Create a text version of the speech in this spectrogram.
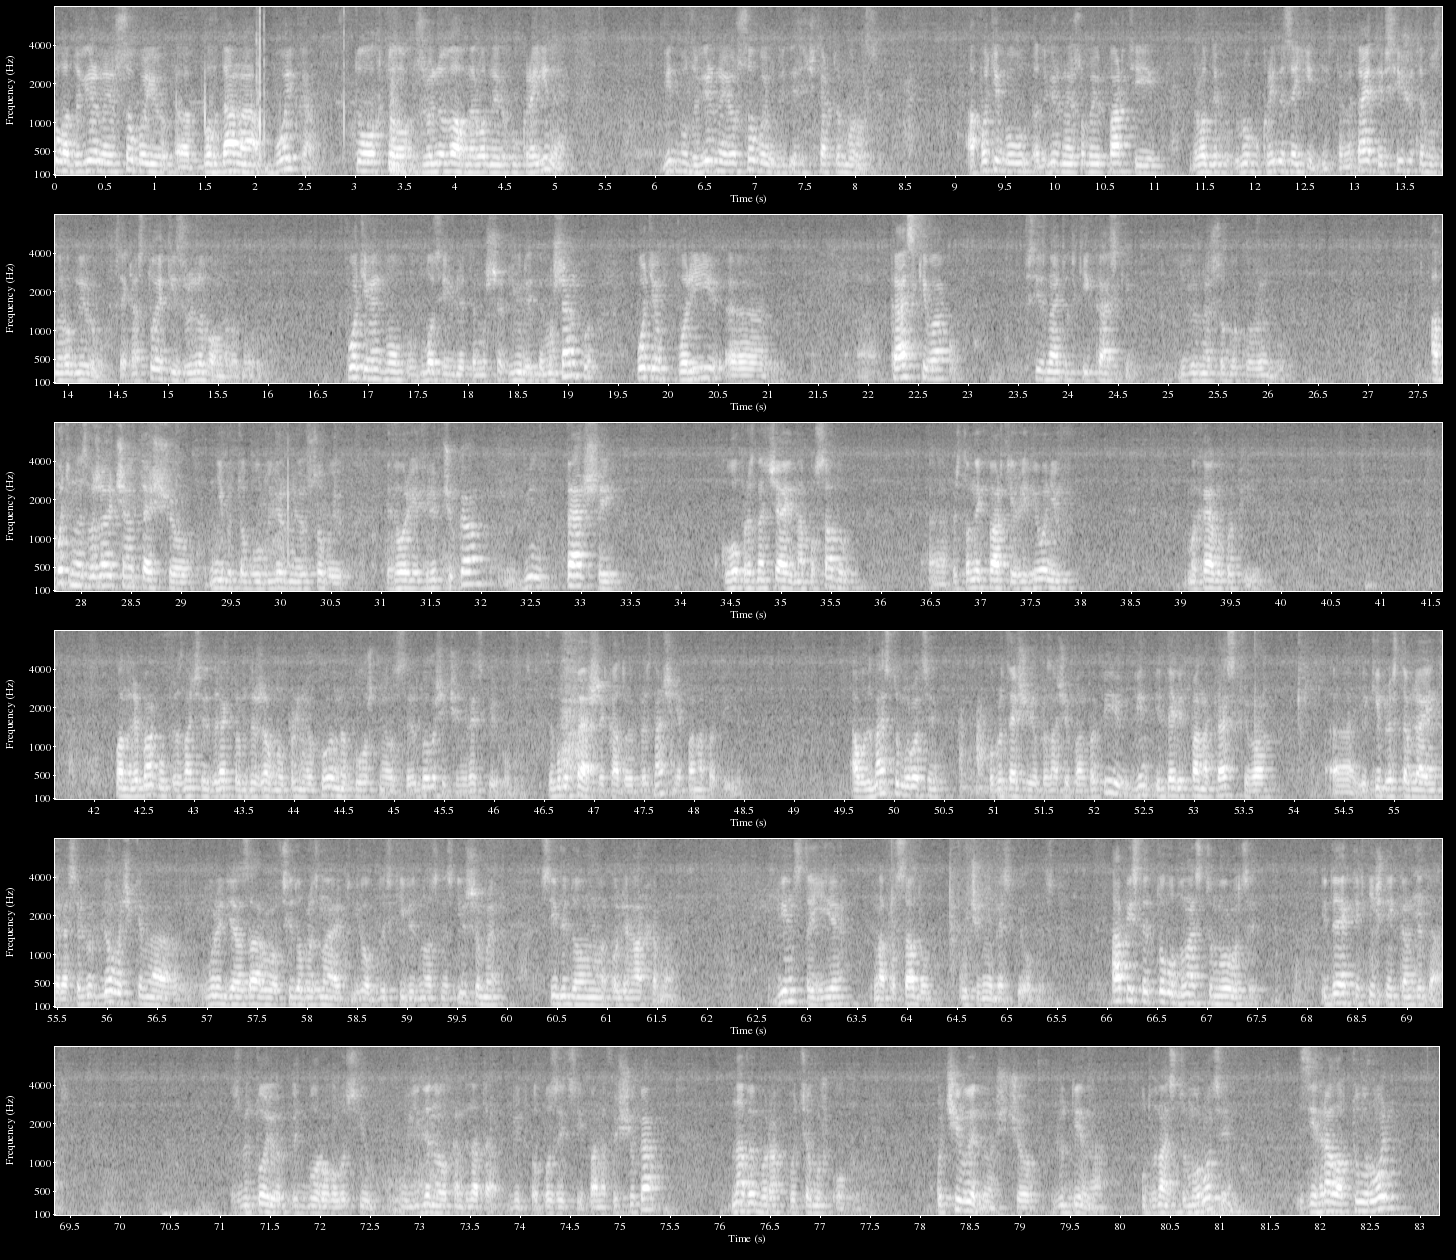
була довіреною особою е, Богдана Бойка, того, хто зруйнував Народний рух України, він був довіреною особою у 2004 році. А потім був довіреною особою партії Народний рух України за гідність. Пам'ятаєте всі, що це був народний рух. Це якраз той, який зруйнував народний рух. Потім він був в блоці Юлії Тимошенко, потім в порі е, е, Каськіва, всі знаєте такий Каськів, довірною особою, коли він був. А потім, незважаючи на те, що нібито був довірною особою Георгія Філіпчука, він перший, кого призначає на посаду е, представник партії регіонів Михайло Папієв. Пан Рибак був призначений директором Державного управління охорони навколишнього середовища Чернівецької області. Це було перше кадрове призначення пана Папієва. А в 11-му році, попри те, що його призначив пан Папієв, він іде від пана Краськіва, який представляє інтереси Льовочкіна, в уряді Азарова, всі добре знають його близькі відносини з іншими всім відомими олігархами. Він стає на посаду у Чернівецькій області. А після того, в 12-му році, іде як технічний кандидат з метою відбору голосів у єдиного кандидата від опозиції пана Фещука на виборах по цьому ж округу. Очевидно, що людина у 12-му році зіграла ту роль,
